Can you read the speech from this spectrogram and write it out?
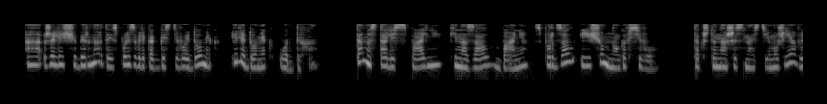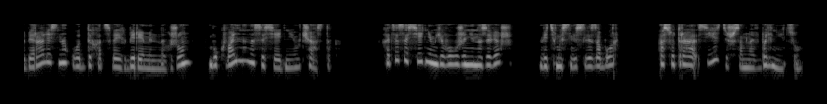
а жилище Бернарда использовали как гостевой домик или домик отдыха. Там остались спальни, кинозал, баня, спортзал и еще много всего. Так что наши с Настей мужья выбирались на отдых от своих беременных жен буквально на соседний участок. Хотя соседним его уже не назовешь, ведь мы снесли забор. А с утра съездишь со мной в больницу?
